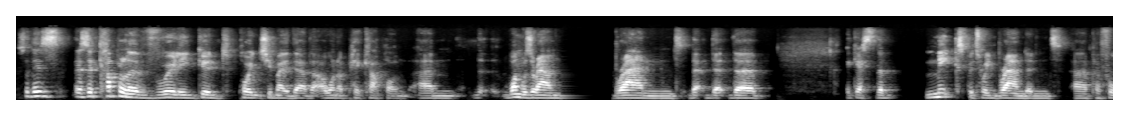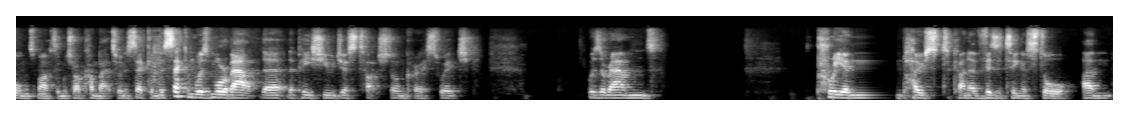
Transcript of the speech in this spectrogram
So there's there's a couple of really good points you made there that I want to pick up on. Um, one was around brand, the, the, the I guess the mix between brand and uh, performance marketing, which I'll come back to in a second. The second was more about the the piece you just touched on, Chris, which was around pre and post kind of visiting a store. Um,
